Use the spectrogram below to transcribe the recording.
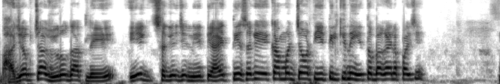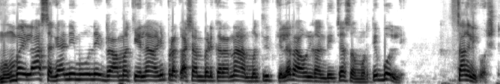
भाजपच्या विरोधातले एक सगळे जे नेते आहेत ते सगळे एका मंचावरती येतील की नाही हे तर बघायला पाहिजे. मुंबईला सगळ्यांनी मिळून एक ड्रामा केला आणि प्रकाश आंबेडकरांना आमंत्रित केलं राहुल गांधींच्या समोर ते बोलले. चांगली गोष्ट.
